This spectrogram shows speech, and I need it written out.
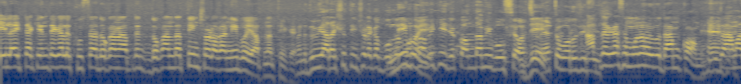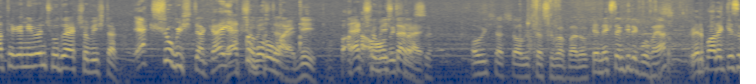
এই লাইটটা কিনতে গেলে খুচরা দোকানে আপনি দোকানদার তিনশো টাকা নিবই আপনার থেকে। মানে দুই আড়াইশো তিনশো টাকা বললে মনে হবে কি যে কম দামি বলছে এত বড় জিনিস। আপনার কাছে মনে হইব দাম কম কিন্তু আমার থেকে নিবেন শুধু একশো বিশ টাকা। একশো বিশ টাকায় এত একশো বড় লাইট জি। একশো বিশ টাকায়। অবিশ্বাস্য অবিশ্বাস্য ব্যাপার ওকে নেক্সট টাইম কি দেখব ভাইয়া? এরপরে কিছু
